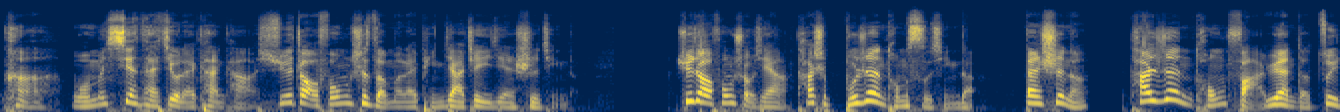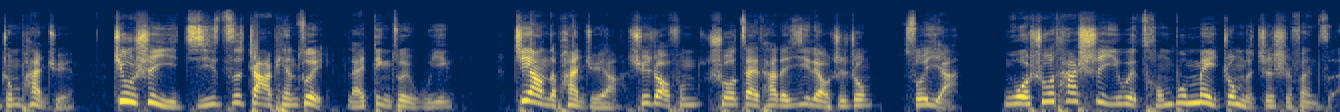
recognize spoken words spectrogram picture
哈，我们现在就来看看啊，薛兆丰是怎么来评价这一件事情的。薛兆丰首先啊，他是不认同死刑的，但是呢，他认同法院的最终判决，就是以集资诈骗罪来定罪吴英。这样的判决啊，薛兆丰说在他的意料之中。所以啊，我说他是一位从不媚众的知识分子，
